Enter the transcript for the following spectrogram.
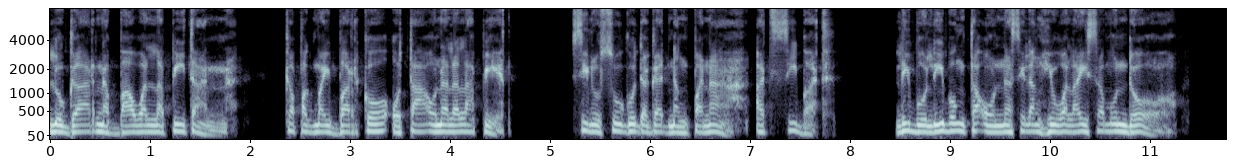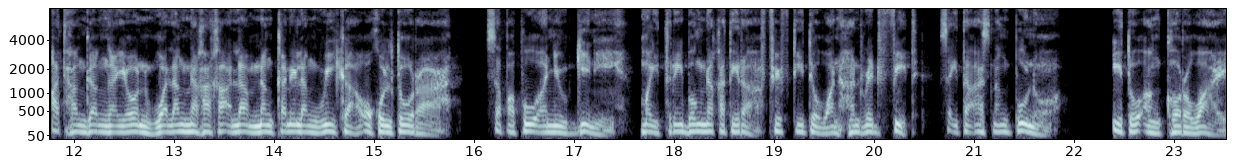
lugar na bawal lapitan. Kapag may barko o tao na lalapit, sinusugod agad ng pana at sibat. Libo-libong taon na silang hiwalay sa mundo at hanggang ngayon walang nakakaalam ng kanilang wika o kultura. Sa Papua New Guinea, may tribong nakatira 50 to 100 feet sa itaas ng puno. Ito ang Korowai.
